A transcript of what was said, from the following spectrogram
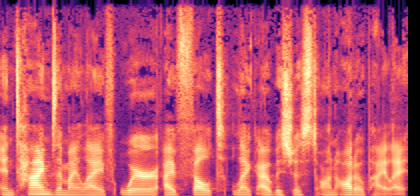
and times in my life where I've felt like I was just on autopilot.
